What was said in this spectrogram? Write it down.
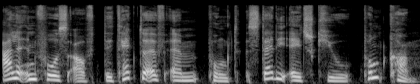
Alle Infos auf detektorfm.steadyhq.com.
